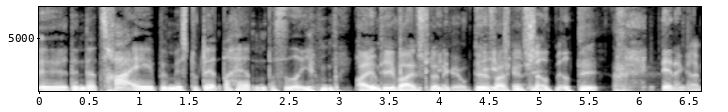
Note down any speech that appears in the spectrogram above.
øh, den der træabe med studenterhatten, der sidder hjemme. Ej, det var en studentergave. Det vil jeg faktisk gerne sige. Med. Det, Den er grim.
